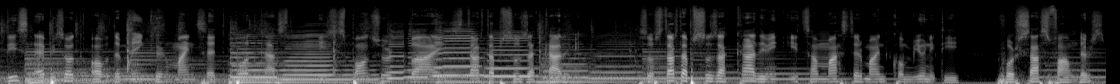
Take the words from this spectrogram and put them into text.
This episode of the Maker Mindset podcast is sponsored by Startup SaaS Academy. So, Startup SaaS Academy it's a mastermind community for SaaS founders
